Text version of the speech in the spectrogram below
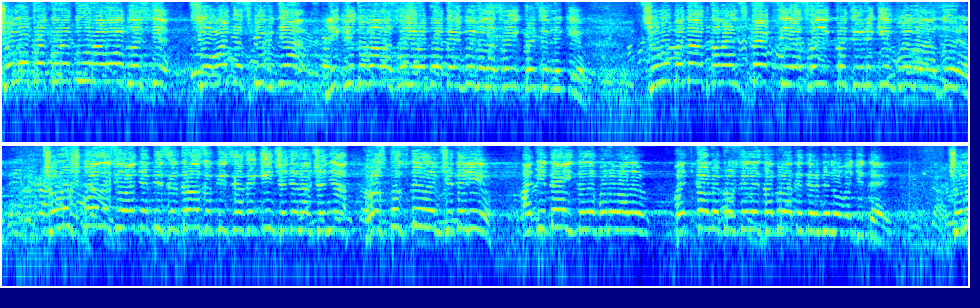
Чому прокуратура області сьогодні з півдня ліквідувала свою роботу і вивела своїх працівників? Чому податкова інспекція своїх працівників вивела з уряду? Чому школи сьогодні після? Навчання розпустили вчителів, а дітей телефонували батьками, просили забрати терміново дітей? Чому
